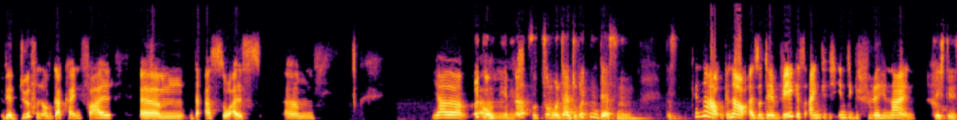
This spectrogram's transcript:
wir dürfen auf gar keinen Fall ähm, das so als ähm, ja, Drückung ähm, nehmen, ne? so zum Unterdrücken dessen. Das genau, genau. Also der Weg ist eigentlich in die Gefühle hinein. Richtig.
